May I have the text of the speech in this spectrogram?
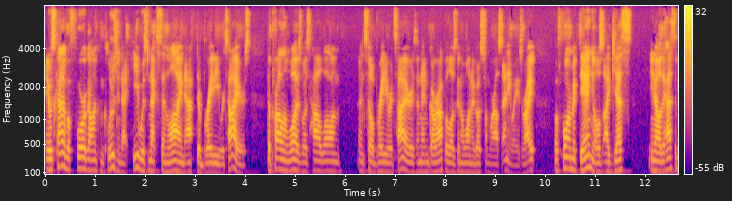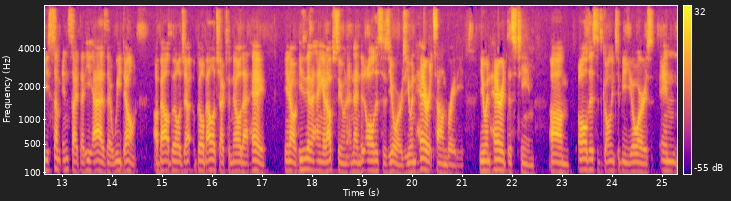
it was kind of a foregone conclusion that he was next in line after Brady retires. The problem was was how long until Brady retires, and then Garoppolo is going to want to go somewhere else anyways, right? Before McDaniel's, I guess you know there has to be some insight that he has that we don't about Bill Je- Bill Belichick to know that hey, you know he's going to hang it up soon, and then all this is yours. You inherit Tom Brady, you inherit this team. Um, all this is going to be yours in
